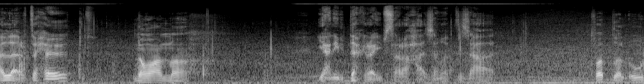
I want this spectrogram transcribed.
هلا ارتحت؟ نوعا ما. يعني بدك رأي بصراحة إذا ما بتزعل. تفضل قول.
